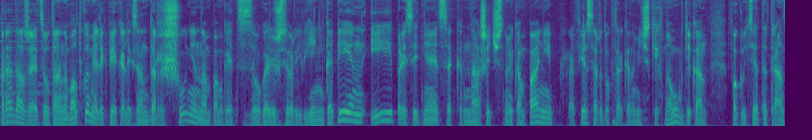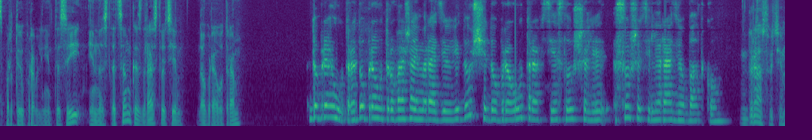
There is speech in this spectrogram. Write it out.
Продолжается «Утро на Болткоме». Олег Пек, Александр Шунин. Нам помогает звукорежиссер Евгений Копеин. И присоединяется к нашей честной компании профессор, доктор экономических наук, декан факультета транспорта и управления ТСИ Инна Стеценко. Здравствуйте. Доброе утро. Доброе утро. Доброе утро, уважаемые радиоведущие. Доброе утро, все слушали, слушатели радио Болтком. Здравствуйте.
